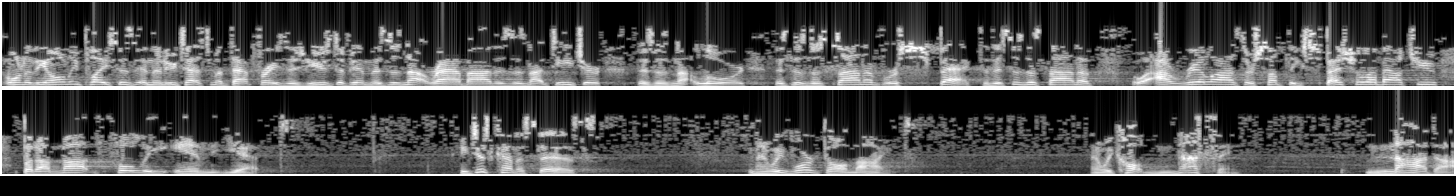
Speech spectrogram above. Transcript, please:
one of the only places in the New Testament that phrase is used of him. This is not rabbi. This is not teacher. This is not Lord. This is a sign of respect. This is a sign of, well, I realize there's something special about you, but I'm not fully in yet. He just kind of says, Man, we've worked all night. And we caught nothing. Nada.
